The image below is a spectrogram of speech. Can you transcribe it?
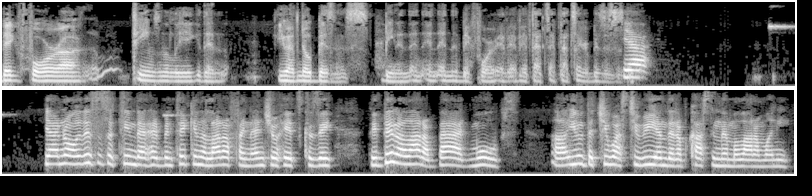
big four uh, teams in the league, then you have no business being in in, in the big four if, if, if that's if that's how your business is. Yeah. Yeah, no, this is a team that had been taking a lot of financial hits because they, they did a lot of bad moves. Uh, even the Chivas TV ended up costing them a lot of money.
